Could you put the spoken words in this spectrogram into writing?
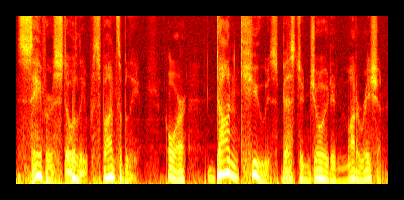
Savor Stoli Responsibly, or Don Q is best enjoyed in moderation.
